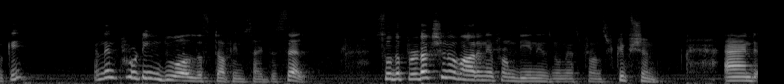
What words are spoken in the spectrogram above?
Okay and then protein do all the stuff inside the cell so the production of RNA from DNA is known as transcription and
